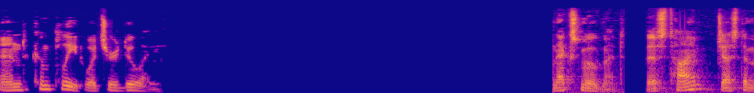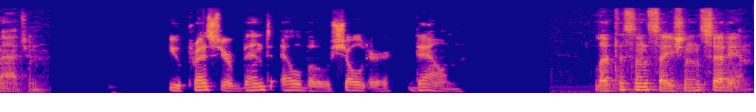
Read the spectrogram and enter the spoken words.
And complete what you're doing. Next movement. This time, just imagine. You press your bent elbow shoulder down. Let the sensation set in.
